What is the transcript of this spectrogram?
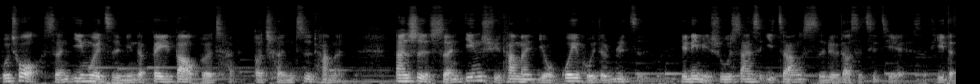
不错，神因为子民的背道而惩而惩治他们，但是神应许他们有归回的日子。耶利米书三十一章十六到十七节所提的，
